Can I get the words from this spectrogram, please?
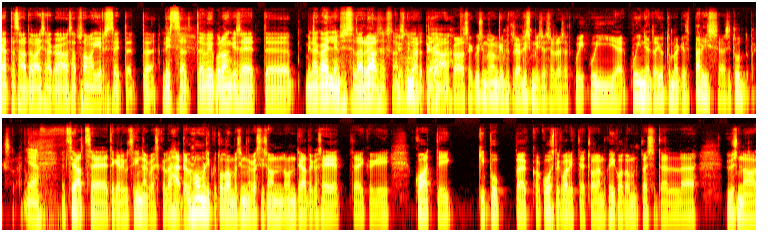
kättesaadava asjaga saab sama kiiresti sõita, et äh, lihtsalt võib-olla ongi see, et mida kallim, siis seda reaalseks nagu suudetud teha. see küsimus ongi ilmselt realismis ja selles, et kui, kui, kui nii-öelda jutumärkides päris see asi tundub, eks ole. Yeah.. et sealt see tegelikult see hinnaklass ka läheb ja noh, loomulikult odavamas hinnaklassis on, on teada ka see, et ikkagi kohati kipub ka koostöö kvaliteet olema kõige odavamatel asjadel äh, üsna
